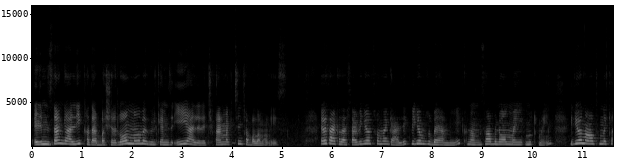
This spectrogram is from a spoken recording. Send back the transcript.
Elimizden geldiği kadar başarılı olmalı ve ülkemizi iyi yerlere çıkarmak için çabalamalıyız. Evet arkadaşlar videonun sonuna geldik. Videomuzu beğenmeyi, kanalımıza abone olmayı unutmayın. Videonun altındaki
